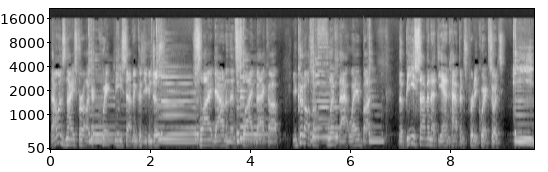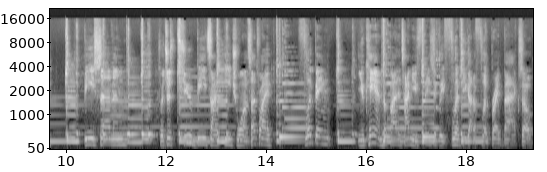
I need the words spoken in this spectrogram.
That one's nice for like a quick B7 because you can just slide down and then slide back up. You could also flip that way, but the B7 at the end happens pretty quick. So it's E, B7. So it's just two beats on each one. So that's why flipping you can, but by the time you basically flip, you got to flip right back. So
